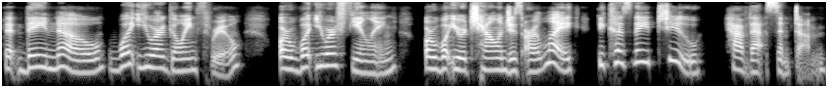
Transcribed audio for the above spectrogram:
that they know what you are going through or what you are feeling or what your challenges are like because they too have that symptom.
